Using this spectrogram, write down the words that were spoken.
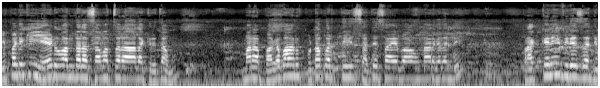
ఇప్పటికీ ఏడు వందల సంవత్సరాల క్రితం మన భగవాన్ పుటపర్తి సత్యసాయిబా ఉన్నారు కదండి. ప్రక్కనే విలేజ్ అండి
